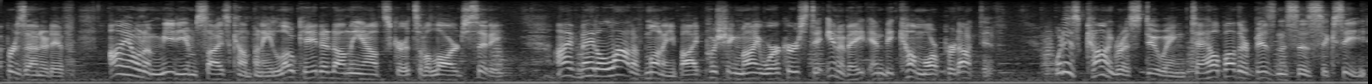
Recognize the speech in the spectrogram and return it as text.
Representative, I own a medium sized company located on the outskirts of a large city. I've made a lot of money by pushing my workers to innovate and become more productive. What is Congress doing to help other businesses succeed?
